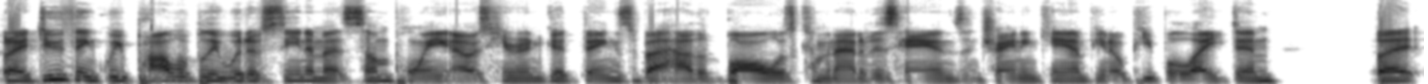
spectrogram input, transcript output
But I do think we probably would have seen him at some point. I was hearing good things about how the ball was coming out of his hands in training camp. You know people liked him. But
